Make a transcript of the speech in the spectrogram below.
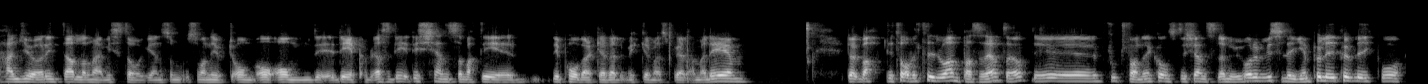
han gör inte alla de här misstagen som, som han gjort om, om det, det är alltså det, det känns som att det, det påverkar väldigt mycket de här spelarna. Men det är, det tar väl tid att anpassa sig antar jag. Det är fortfarande en konstig känsla. Nu var det visserligen publik på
